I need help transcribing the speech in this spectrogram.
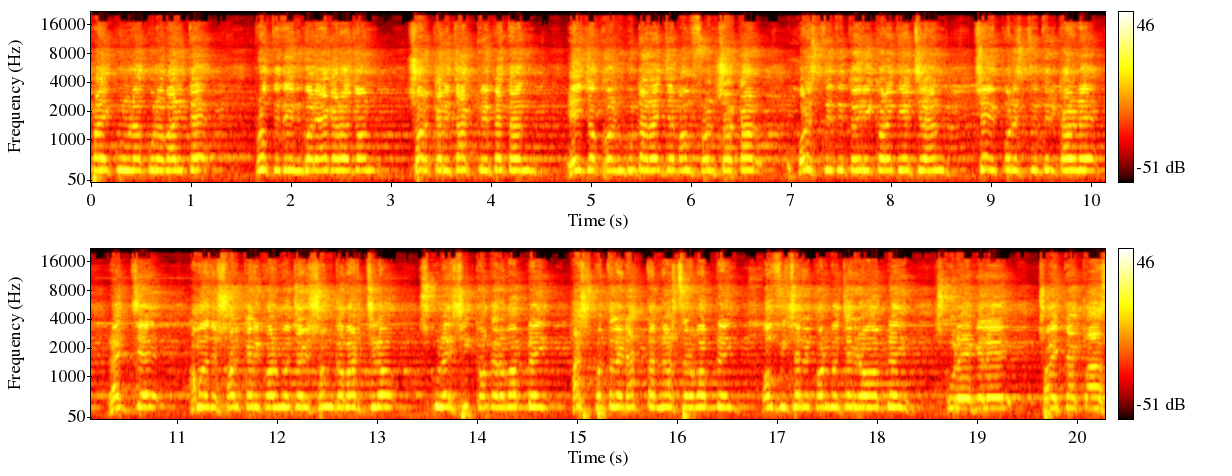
প্রায় কোনো না কোনো বাড়িতে প্রতিদিন গড়ে এগারো জন সরকারি চাকরি পেতেন। এই যখন গোটা রাজ্যে বামফ্রন্ট সরকার পরিস্থিতি তৈরি করে দিয়েছিলেন, সেই পরিস্থিতির কারণে রাজ্যে আমাদের সরকারি কর্মচারীর সংখ্যা বাড়ছিল। স্কুলে শিক্ষকের অভাব নেই, হাসপাতালে ডাক্তার, নার্সের অভাব নেই, অফিসারের কর্মচারীর অভাব নেই। স্কুলে গেলে ছয়টা ক্লাস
